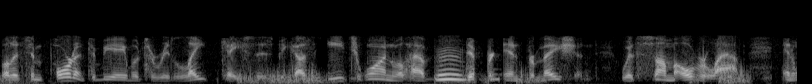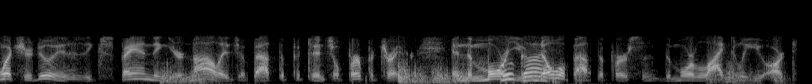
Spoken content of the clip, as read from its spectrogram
Well, it's important to be able to relate cases because each one will have Mm. different information with some overlap. And what you're doing is expanding your knowledge about the potential perpetrator. And the more Oh, you God. know about the person, the more likely you are to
